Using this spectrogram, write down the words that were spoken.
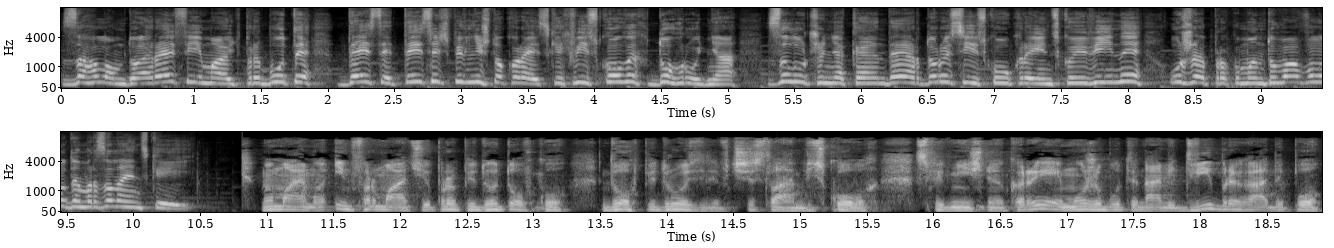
загалом до Ерефії мають прибути 10 тисяч північнокорейських військових до грудня. Залучення КНДР до російсько-української війни уже прокоментував Володимир Зеленський. Ми маємо інформацію про підготовку двох підрозділів числа військових з північної Кореї. Може бути навіть дві бригади по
